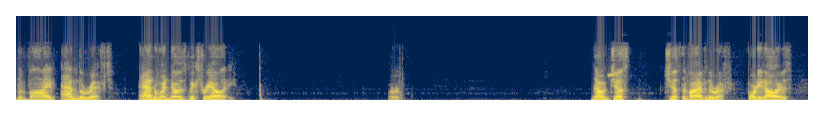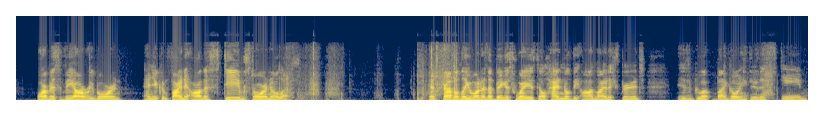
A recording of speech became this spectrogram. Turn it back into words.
the Vive and the Rift and Windows Mixed Reality. Or No, just just the Vive and the Rift. $40 Orbus VR Reborn, and you can find it on the Steam store, no less. It's probably one of the biggest ways they'll handle the online experience is go by going through the Steam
